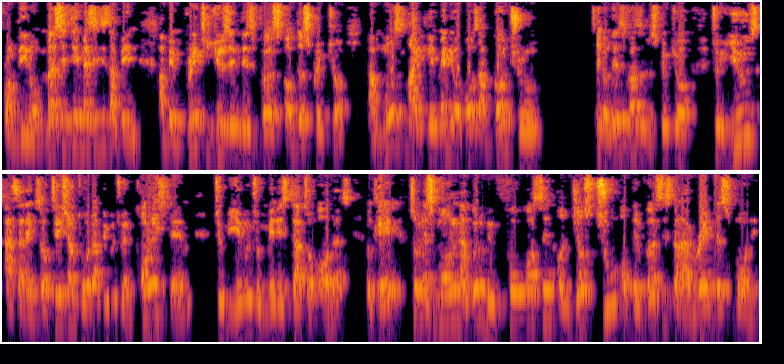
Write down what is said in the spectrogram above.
from the, you know, messages, messages have been, have been preached using this verse of the scripture. And most likely many of us have gone through you know, this verse of the scripture to use as an exhortation to other people to encourage them to be able to minister to others. Okay. So this morning I'm going to be focusing on just two of the verses that I read this morning.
